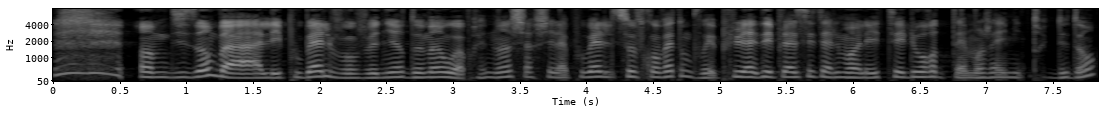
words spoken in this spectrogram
en me disant bah les poubelles vont venir demain ou après-demain chercher la poubelle. Sauf qu'en fait on pouvait plus la déplacer tellement elle était lourde, tellement j'avais mis de trucs dedans.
